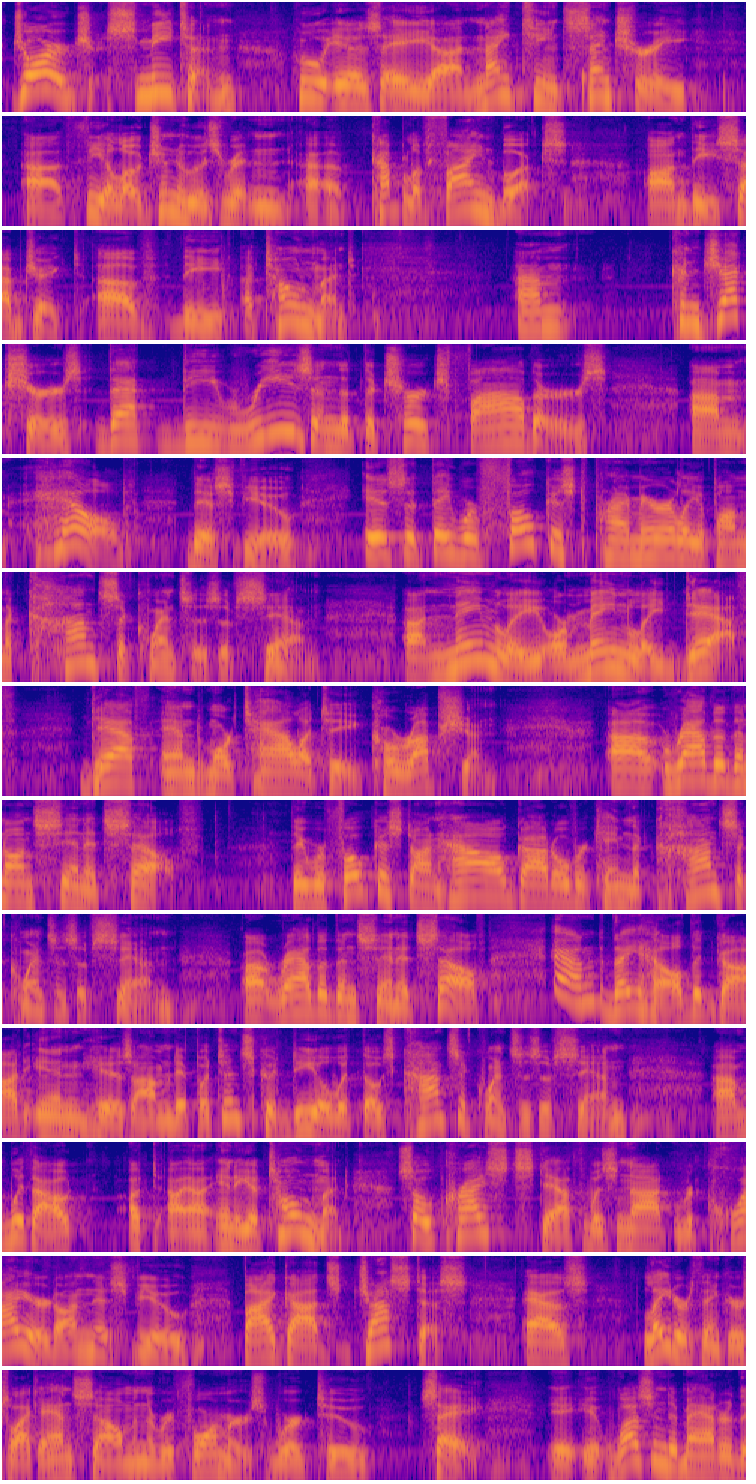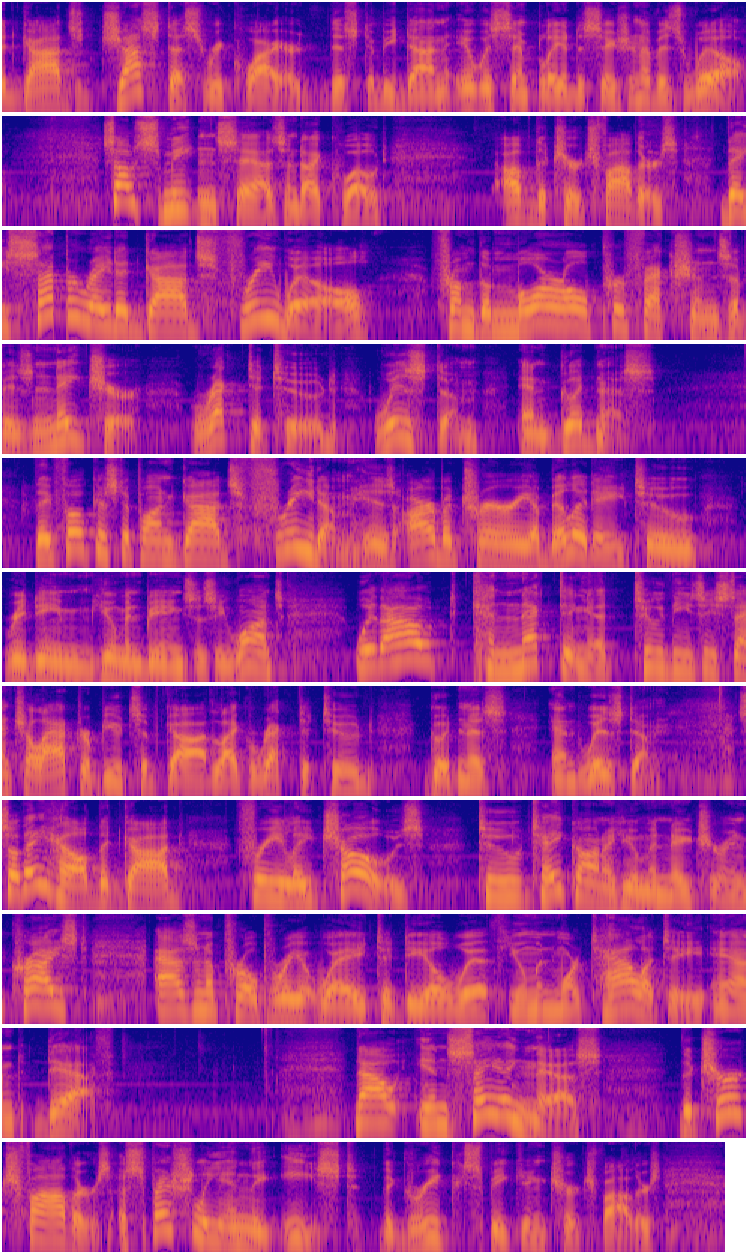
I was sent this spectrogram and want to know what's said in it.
George Smeaton, who is a uh, 19th century uh, theologian who has written a couple of fine books on the subject of the atonement, um, conjectures that the reason that the church fathers um, held this view is that they were focused primarily upon the consequences of sin, uh, namely or mainly death, death and mortality, corruption, uh, rather than on sin itself. They were focused on how God overcame the consequences of sin uh, rather than sin itself. And they held that God, in his omnipotence, could deal with those consequences of sin um, without uh, any atonement. So Christ's death was not required on this view by God's justice, as later thinkers like Anselm and the Reformers were to say. It wasn't a matter that God's justice required this to be done, it was simply a decision of his will. So Smeaton says, and I quote, of the church fathers, they separated God's free will from the moral perfections of his nature, rectitude, wisdom, and goodness. They focused upon God's freedom, his arbitrary ability to redeem human beings as he wants, without connecting it to these essential attributes of God like rectitude, goodness, and wisdom. So they held that God freely chose to take on a human nature in Christ as an appropriate way to deal with human mortality and death. Now, in saying this, the church fathers, especially in the East, the Greek speaking church fathers,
